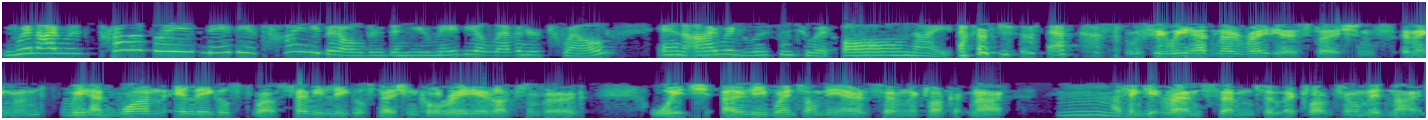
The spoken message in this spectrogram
when I was probably maybe a tiny bit older than you, maybe 11 or 12, and I would listen to it all night. I would just have, You see, we had no radio stations in England. We had one illegal, well, semi-legal station called Radio Luxembourg, which only went on the air at 7 o'clock at night. mm, I think it ran 7 till o'clock till midnight.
